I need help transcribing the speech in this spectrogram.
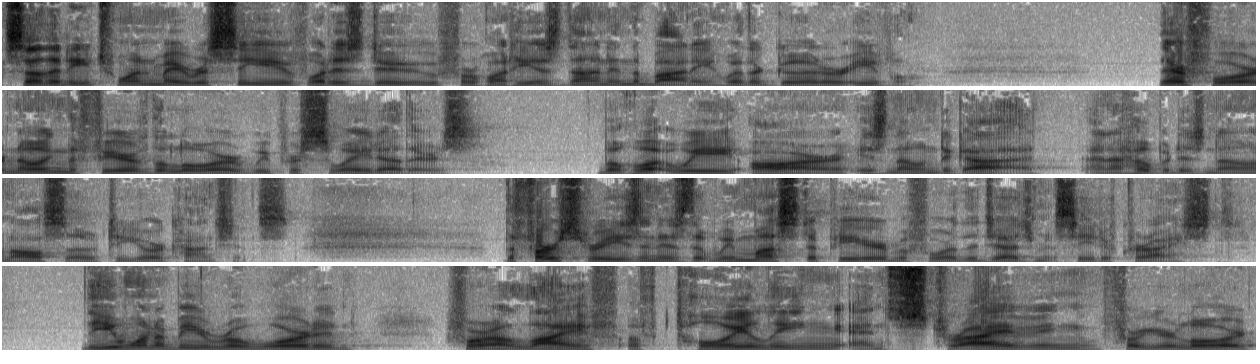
so that each one may receive what is due for what he has done in the body, whether good or evil. Therefore, knowing the fear of the Lord, we persuade others. But what we are is known to God, and I hope it is known also to your conscience. The first reason is that we must appear before the judgment seat of Christ. Do you want to be rewarded for a life of toiling and striving for your Lord?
